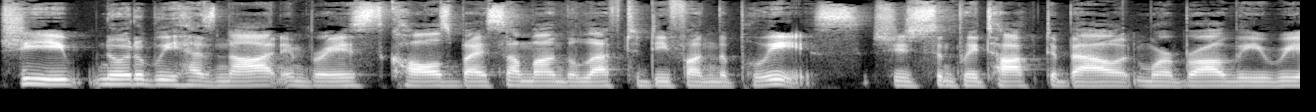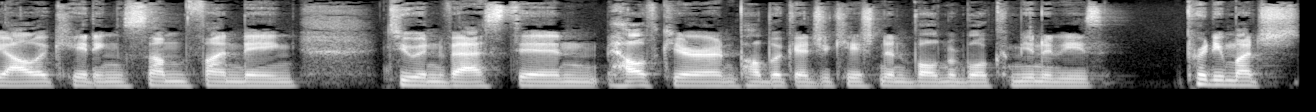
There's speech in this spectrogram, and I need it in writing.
She notably has not embraced calls by some on the left to defund the police. She's simply talked about more broadly reallocating some funding to invest in healthcare and public education in vulnerable communities, pretty much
